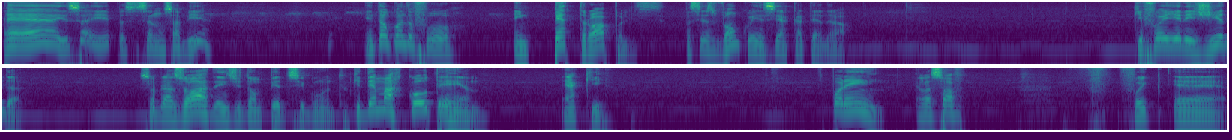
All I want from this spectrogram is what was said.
É, isso aí, você não sabia? Então, quando for em Petrópolis, vocês vão conhecer a catedral, que foi erigida sobre as ordens de Dom Pedro II, que demarcou o terreno. É aqui. Porém, ela só foi é,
